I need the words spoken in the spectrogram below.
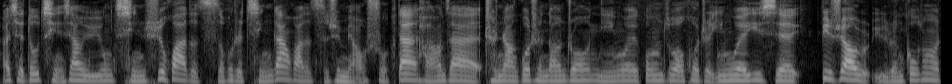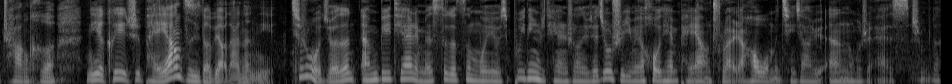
而且都倾向于用情绪化的词或者情感化的词去描述。但好像在成长过程当中，你因为工作或者因为一些。必须要与人沟通的场合，你也可以去培养自己的表达能力。其实我觉得 MBTI 里面四个字母有些不一定是天生的，有些就是因为后天培养出来，然后我们倾向于 N 或者 S 什么的。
